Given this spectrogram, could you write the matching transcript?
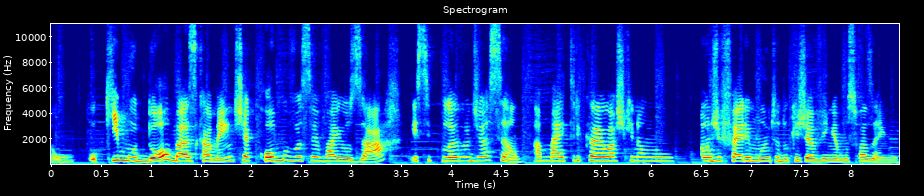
Então, o que mudou basicamente é como você vai usar esse plano de ação. A métrica eu acho que não, não difere muito do que já vínhamos fazendo.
